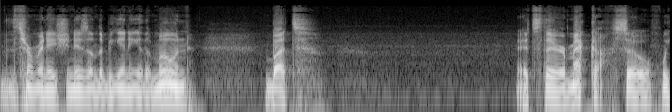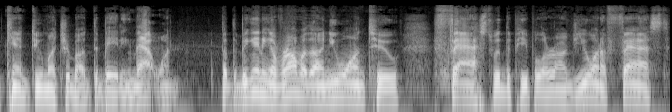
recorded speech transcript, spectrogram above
the determination is on the beginning of the moon, but it's their Mecca, so we can't do much about debating that one. But the beginning of Ramadan, you want to fast with the people around you. You want to fast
